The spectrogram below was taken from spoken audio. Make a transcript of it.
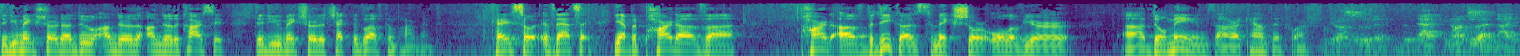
did you make sure to do under the, under the car seat? Did you make sure to check the glove compartment? Okay, so if that's a, yeah, but part of uh, part of Badika is to make sure all of your uh, domains are accounted for. You don't do that. You don't do that at night,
